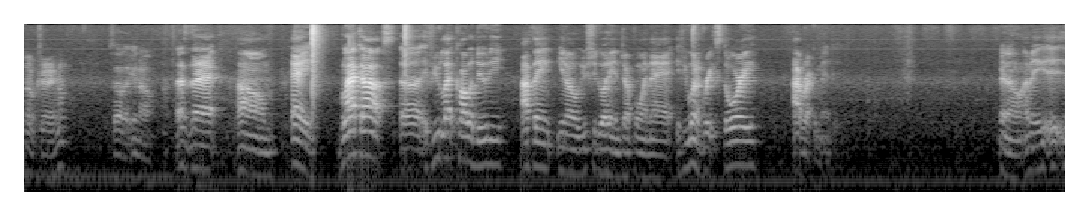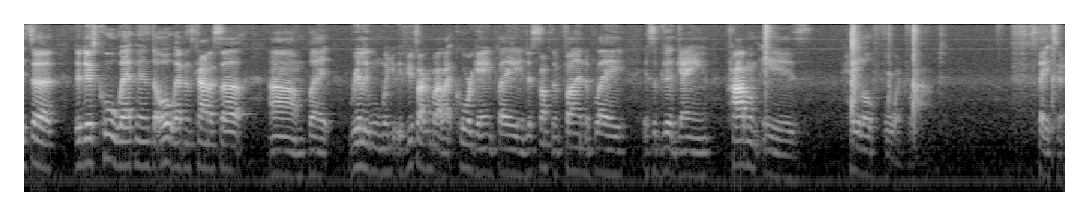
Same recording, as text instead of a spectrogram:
Halo. Okay. So, you know, that's that. Um, hey, Black Ops. Uh, if you like Call of Duty, I think you know you should go ahead and jump on that. If you want a great story, I recommend it. You know, I mean, it, it's a there's cool weapons. The old weapons kind of suck, um, but really, when, when you if you're talking about like core gameplay and just something fun to play, it's a good game. Problem is, Halo Four dropped. Stay tuned.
